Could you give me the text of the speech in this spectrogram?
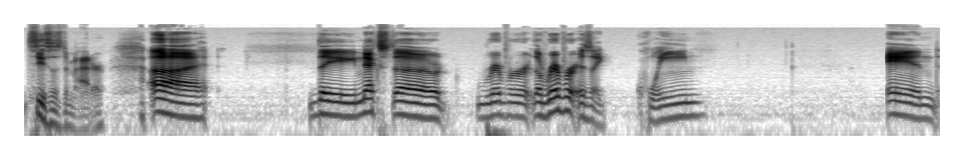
It ceases to matter. Uh, the next uh, river, the river is a queen, and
